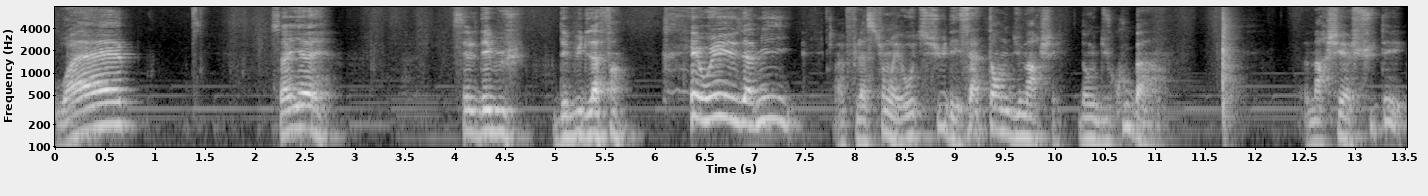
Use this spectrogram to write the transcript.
Ouais, ça y est, c'est le début, début de la fin. Eh oui les amis, l'inflation est au-dessus des attentes du marché. Donc du coup, ben, le marché a chuté.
